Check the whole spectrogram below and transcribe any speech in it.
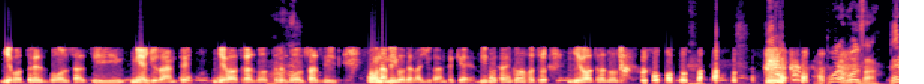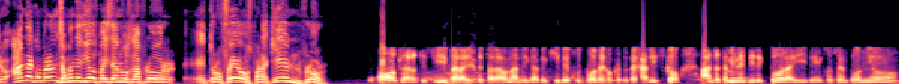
llevo tres bolsas y mi ayudante lleva otras dos, tres bolsas y un amigo del ayudante que vino también con nosotros lleva otras dos. Pura bolsa. Pero anda comprando en San Juan de Dios, paisanos, la flor. eh, trofeos, ¿para quién, Flor? Oh, claro que sí, para este, para una liga de aquí de fútbol de Jocotepec, Jalisco. Antes también el director ahí de José Antonio,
